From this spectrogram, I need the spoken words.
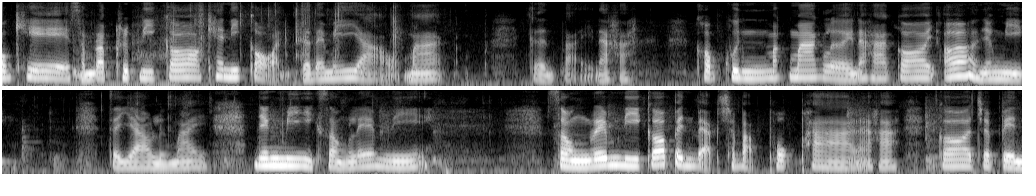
โอเคสำหรับคลิปนี้ก็แค่นี้ก่อนจะได้ไม่ยาวมากเกินไปนะคะ ขอบคุณมาก ๆ เลยนะคะ ก็อ้อยังมีจะยาวหรือไม่ ยังมีอีกสองเล่มนี้สองเล่มนี้ก็เป็นแบบฉบับพกพานะคะ ก็จะเป็น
